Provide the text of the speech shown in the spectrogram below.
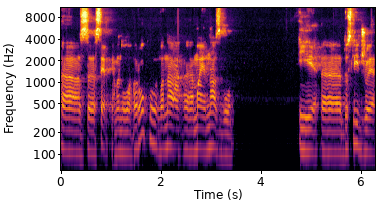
е, з серпня минулого року. Вона має назву і е, досліджує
